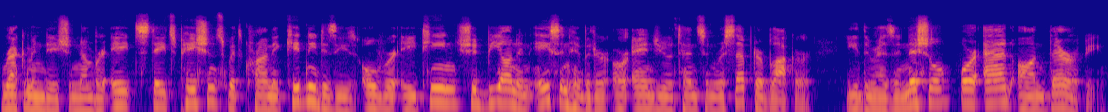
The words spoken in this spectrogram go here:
Recommendation number 8 states patients with chronic kidney disease over 18 should be on an ACE inhibitor or angiotensin receptor blocker, either as initial or add-on therapy.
